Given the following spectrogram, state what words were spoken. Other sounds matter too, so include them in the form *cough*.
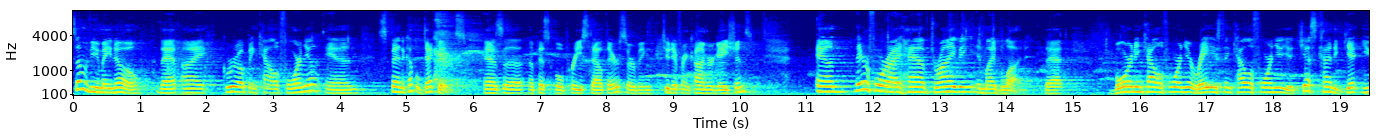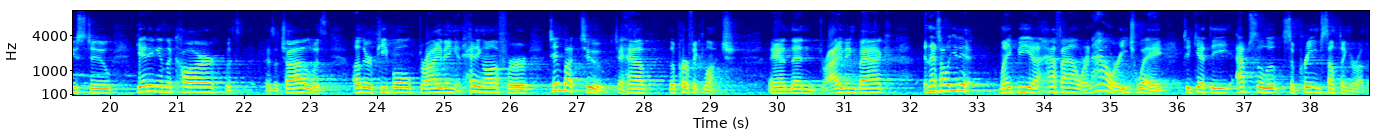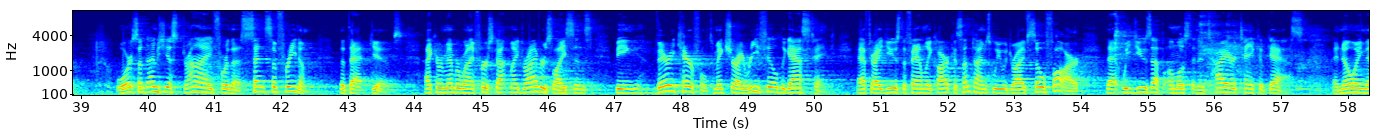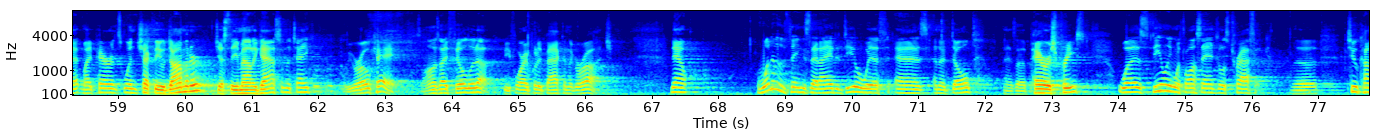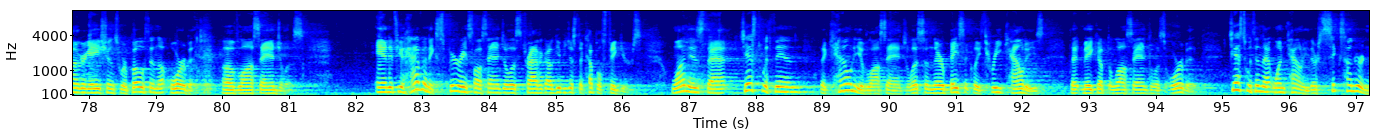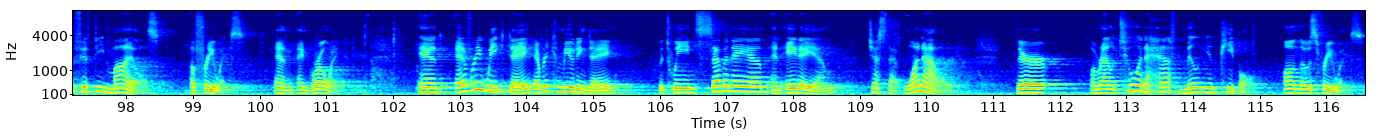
Some of you may know that I grew up in California and spent a couple decades as an Episcopal priest out there serving two different congregations. And therefore, I have driving in my blood. That born in California, raised in California, you just kind of get used to getting in the car with, as a child with other people driving and heading off for Timbuktu to have the perfect lunch. And then driving back, and that's all you did. Might be a half hour, an hour each way to get the absolute supreme something or other. Or sometimes you just drive for the sense of freedom that that gives. I can remember when I first got my driver's license being very careful to make sure I refilled the gas tank after I'd used the family car, because sometimes we would drive so far that we'd use up almost an entire tank of gas. And knowing that my parents wouldn't check the odometer, just the amount of gas in the tank, we were okay, as long as I filled it up before I put it back in the garage. Now, one of the things that I had to deal with as an adult, as a parish priest, was dealing with Los Angeles traffic. The two congregations were both in the orbit of Los Angeles. And if you haven't experienced Los Angeles traffic, I'll give you just a couple figures. One is that just within the county of Los Angeles, and there are basically three counties that make up the Los Angeles orbit, just within that one county, there's 650 miles of freeways and, and growing. And every weekday, every commuting day, between 7 a.m. and 8 a.m., just that one hour, there are around two and a half million people on those freeways.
